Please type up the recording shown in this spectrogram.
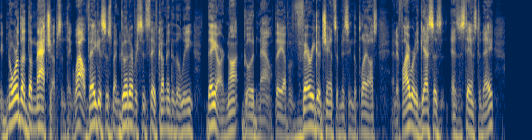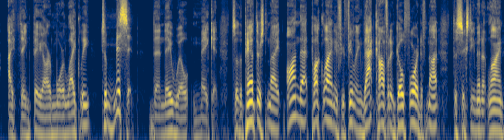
ignore the, the matchups and think, wow, Vegas has been good ever since they've come into the league. They are not good now. They have a very good chance of missing the playoffs. And if I were to guess as, as it stands today, I think they are more likely to miss it than they will make it. So the Panthers tonight on that puck line, if you're feeling that confident, go for it. If not, the 60 minute line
